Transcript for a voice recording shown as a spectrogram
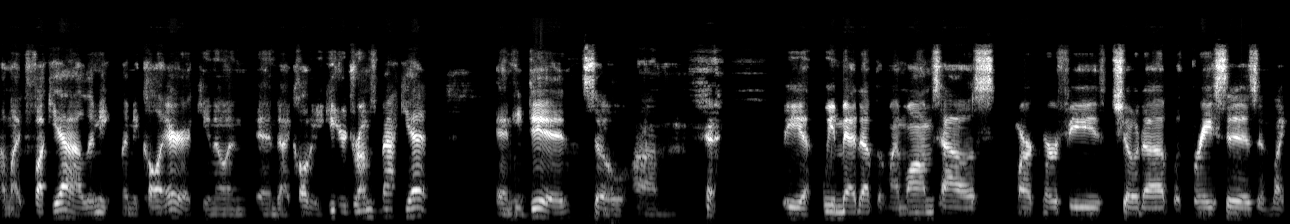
I'm like, fuck yeah, let me let me call Eric, you know, and and I called him. You get your drums back yet? And he did. So um, we we met up at my mom's house. Mark Murphy showed up with braces and like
